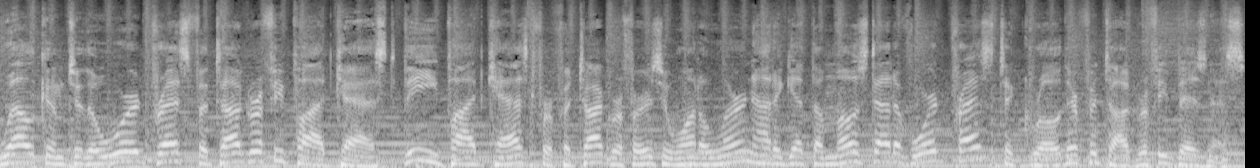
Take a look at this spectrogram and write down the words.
Welcome to the WordPress Photography Podcast, the podcast for photographers who want to learn how to get the most out of WordPress to grow their photography business.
